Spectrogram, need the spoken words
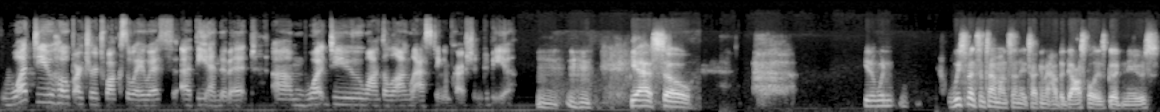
what do you hope our church walks away with at the end of it? Um, what do you want the long lasting impression to be? Mm-hmm. Yeah, so you know when we spent some time on Sunday talking about how the gospel is good news,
